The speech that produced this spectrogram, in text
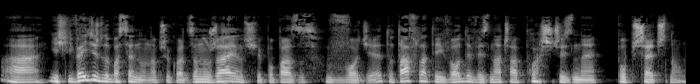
A jeśli wejdziesz do basenu, na przykład zanurzając się po pas w wodzie, to tafla tej wody wyznacza płaszczyznę poprzeczną.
